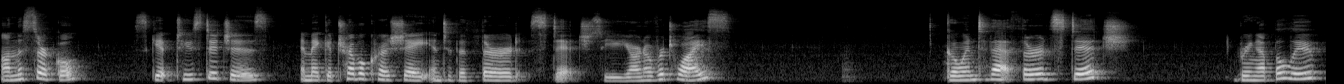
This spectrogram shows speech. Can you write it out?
on the circle, skip two stitches, and make a treble crochet into the third stitch. So you yarn over twice, go into that third stitch, bring up a loop,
